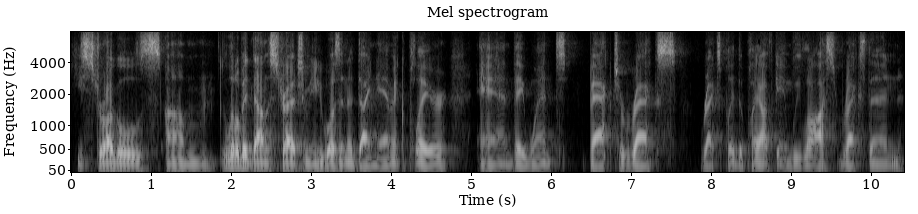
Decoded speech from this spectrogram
He struggles um, a little bit down the stretch. I mean, he wasn't a dynamic player, and they went back to Rex. Rex played the playoff game. We lost. Rex then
